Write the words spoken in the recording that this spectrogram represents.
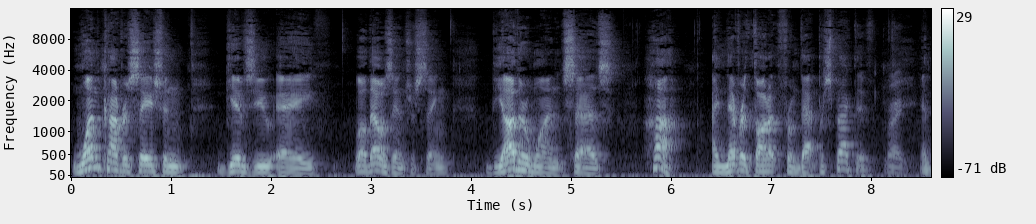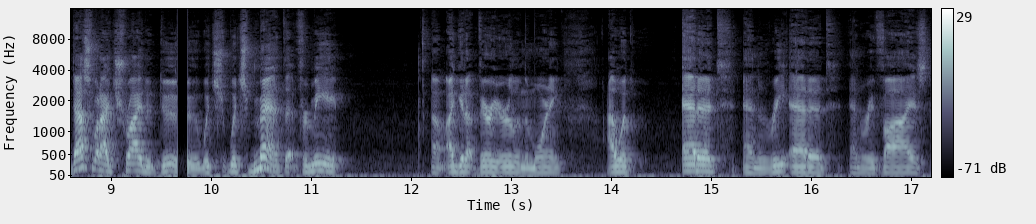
One conversation gives you a, well, that was interesting. The other one says, huh, I never thought it from that perspective. Right. And that's what I try to do, which which meant that for me, um, I get up very early in the morning. I would edit and re-edit and revise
